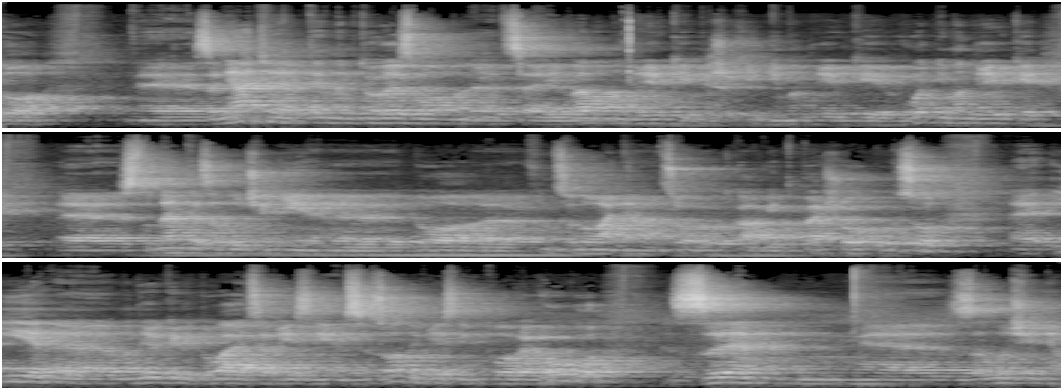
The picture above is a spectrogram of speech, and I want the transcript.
до заняття активним туризмом. Це і веломандрівки, і пішохідні водні мандрівки. Е, Студенти залучені е, до е, функціонування цього гуртка від першого курсу. І мандрівки відбуваються в різні сезони, в різні пори року з залученням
